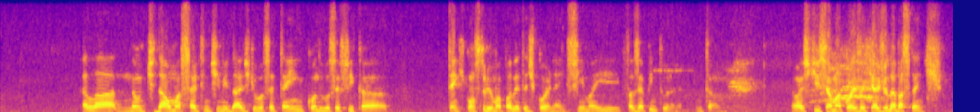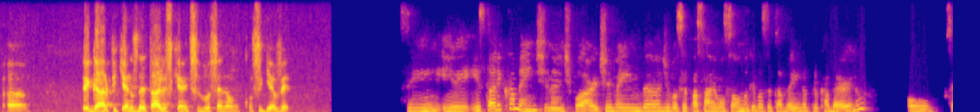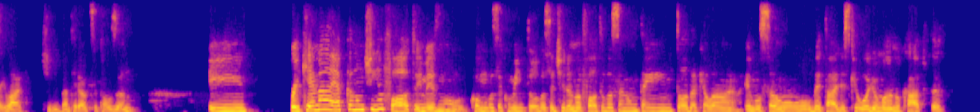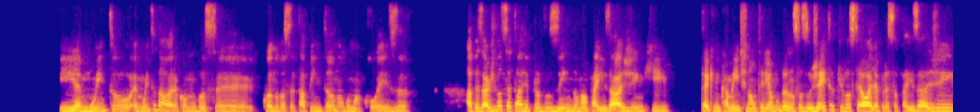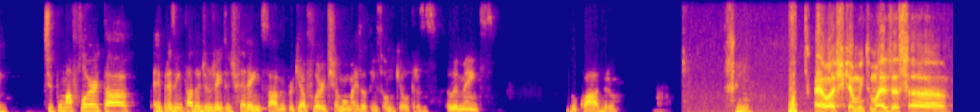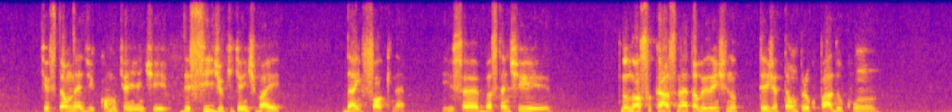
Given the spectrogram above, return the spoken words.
ela não te dá uma certa intimidade que você tem quando você fica tem que construir uma paleta de cor, né, em cima e fazer a pintura, né? Então, eu acho que isso é uma coisa que ajuda bastante a pegar pequenos detalhes que antes você não conseguia ver. Sim, e historicamente, né? Tipo, a arte vem da, de você passar a emoção no que você tá vendo pro caderno, ou sei lá, que material que você tá usando. E porque na época não tinha foto, e mesmo como você comentou, você tirando a foto, você não tem toda aquela emoção ou detalhes que o olho humano capta. E é muito, é muito da hora como você, quando você está pintando alguma coisa, apesar de você estar tá reproduzindo uma paisagem que tecnicamente não teria mudanças, o jeito que você olha para essa paisagem, tipo, uma flor tá representada de um jeito diferente, sabe? Porque a flor te chamou mais atenção do que outros elementos do quadro. Sim. É, eu acho que é muito mais essa questão, né, de como que a gente decide o que que a gente vai dar enfoque, né? Isso é bastante no nosso caso, né, talvez a gente não esteja tão preocupado com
